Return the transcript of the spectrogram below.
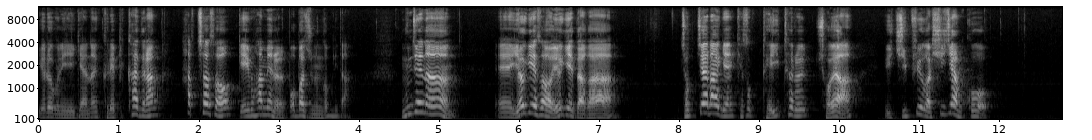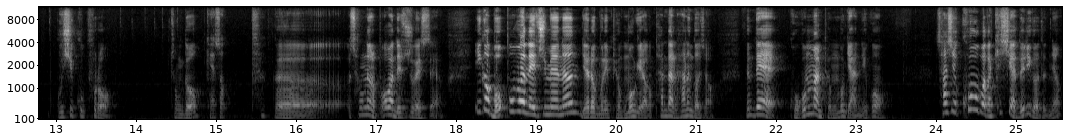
여러분이 얘기하는 그래픽카드랑 합쳐서 게임 화면을 뽑아주는 겁니다. 문제는 여기에서 여기에다가 적절하게 계속 데이터를 줘야 이 GPU가 쉬지 않고 99% 정도 계속 그 성능을 뽑아낼 수가 있어요. 이거 못 뽑아내주면은 여러분이 병목이라고 판단을 하는 거죠. 근데 그것만 병목이 아니고 사실 코어보다 캐시가 느리거든요.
